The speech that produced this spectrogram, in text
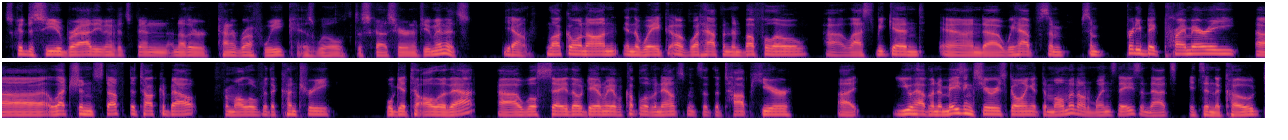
It's good to see you, Brad, even if it's been another kind of rough week, as we'll discuss here in a few minutes. Yeah, a lot going on in the wake of what happened in Buffalo uh, last weekend, and uh, we have some some pretty big primary uh, election stuff to talk about from all over the country. We'll get to all of that. Uh, we'll say though, Dan, we have a couple of announcements at the top here. Uh, you have an amazing series going at the moment on Wednesdays, and that's it's in the code,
